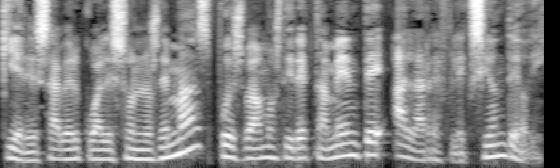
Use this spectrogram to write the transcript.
¿Quieres saber cuáles son los demás? Pues vamos directamente a la reflexión de hoy.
